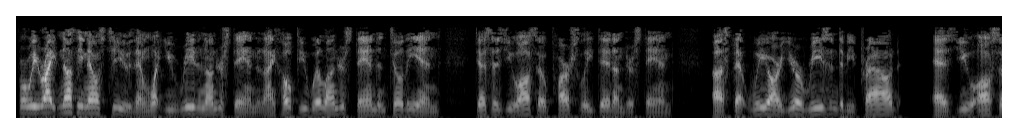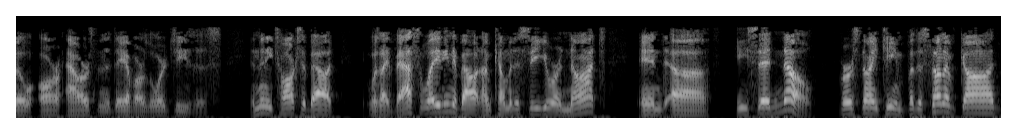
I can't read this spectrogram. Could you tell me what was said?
For we write nothing else to you than what you read and understand, and I hope you will understand until the end, just as you also partially did understand us, that we are your reason to be proud, as you also are ours in the day of our Lord Jesus. And then he talks about, was I vacillating about I'm coming to see you or not? And uh, he said, no. Verse 19, for the Son of God,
